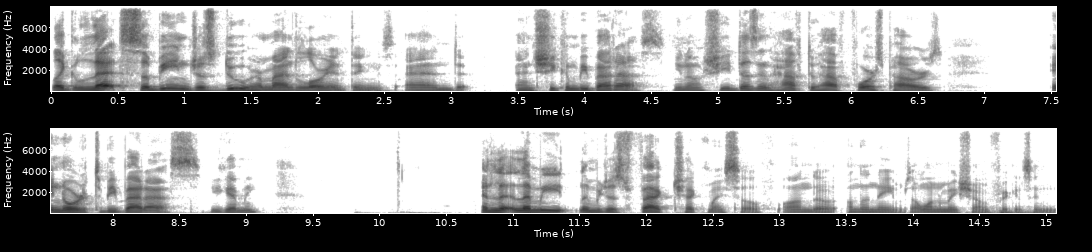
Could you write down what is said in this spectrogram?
like let Sabine just do her Mandalorian things, and and she can be badass. You know, she doesn't have to have Force powers in order to be badass. You get me? And let, let me let me just fact check myself on the on the names. I want to make sure I'm freaking saying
